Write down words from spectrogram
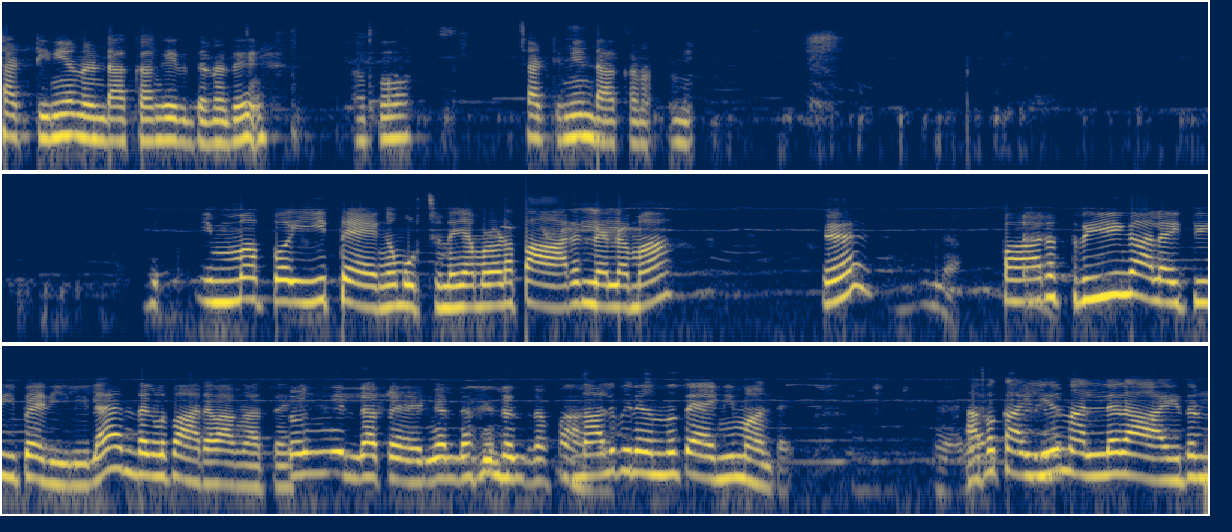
ചട്ടിനിയാണ് ഉണ്ടാക്കാൻ കരുതണത്. അപ്പൊ ചട്ടിനി ഉണ്ടാക്കണം ഇനി. ഇമ്മ അപ്പൊ ഈ തേങ്ങ മുറിച്ചിട്ടുണ്ട് നമ്മളവിടെ പാരല്ലല്ലോ അമ്മ? ഏ? പാര ഇത്രയും കാലായിട്ട് ഈ പെരിയിലില്ല? എന്താ നിങ്ങൾ പാര വാങ്ങാത്ത? തെങ്ങില്ല തേങ്ങ എന്നാലും പിന്നെ ഒന്ന് തേങ്ങയും വേണ്ടേ അപ്പൊ കയ്യിൽ നല്ലൊരു ആയുധം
